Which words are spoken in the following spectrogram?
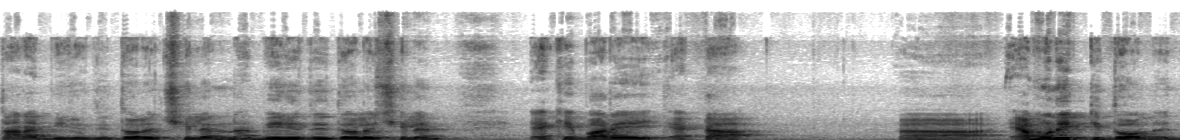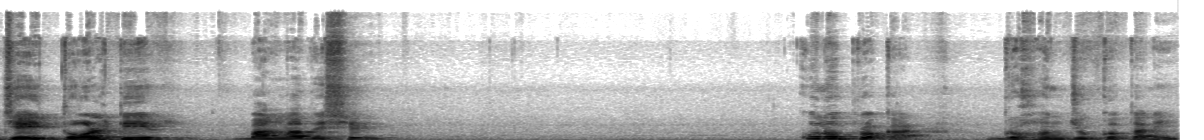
তারা বিরোধী দলে ছিলেন না, বিরোধী দলে ছিলেন একেবারে একটা এমন একটি দল যেই দলটির বাংলাদেশে কোনো প্রকার গ্রহণযোগ্যতা নেই।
